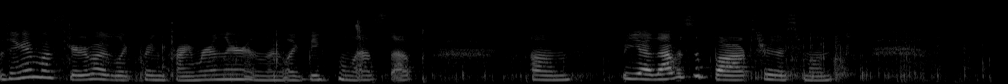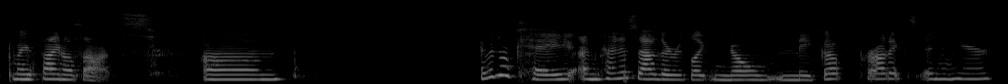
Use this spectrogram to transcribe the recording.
The thing I'm most scared about is like putting primer in there and then like being the last step. Um, but yeah, that was the box for this month. My final thoughts. Um, it was okay. I'm kind of sad there was like no makeup products in here.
